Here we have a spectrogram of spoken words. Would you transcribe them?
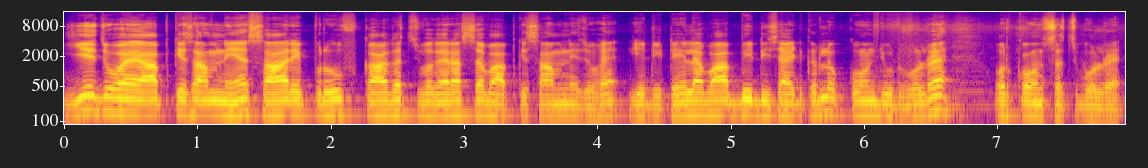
ये जो है आपके सामने है, सारे प्रूफ कागज़ वगैरह सब आपके सामने जो है, ये डिटेल अब आप भी डिसाइड कर लो कौन झूठ बोल रहा है और कौन सच बोल रहा है।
